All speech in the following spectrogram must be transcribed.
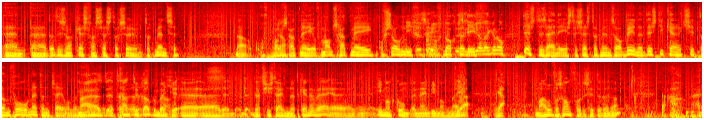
En eh, dat is een orkest van 60, 70 mensen. Nou, of paps gaat mee, of mams gaat mee, of zoonlief, of dochterlief. lekker op. Dus er zijn de eerste 60 mensen al binnen. Dus die kerk zit dan vol met een 200 Maar mensen. het, het gaat we natuurlijk ook een dus beetje... eh, eh, dat systeem, dat kennen we. Eh, iemand komt en neemt iemand mee. Ja, ja. Maar hoeveel zandvoorten zitten er dan? Nou, eh,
